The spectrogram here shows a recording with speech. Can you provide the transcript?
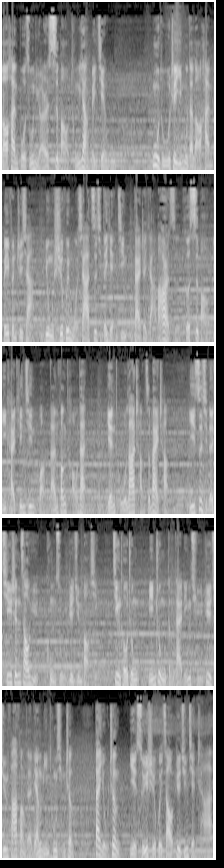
老汉跛足女儿四宝同样被奸污。目睹这一幕的老汉悲愤之下，用石灰抹瞎自己的眼睛，带着哑巴二子和四宝离开天津，往南方逃难，沿途拉场子卖唱。以自己的亲身遭遇控诉日军暴行。镜头中，民众等待领取日军发放的良民通行证，但有证也随时会遭日军检查。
